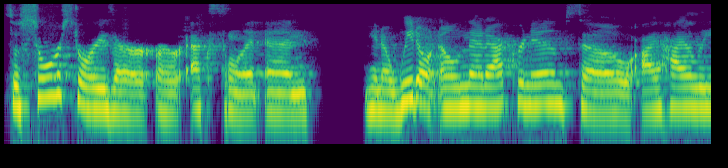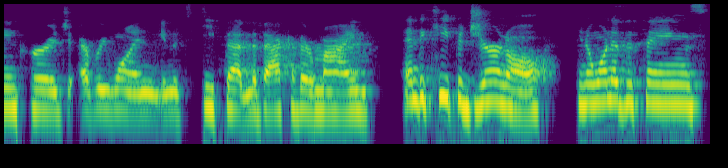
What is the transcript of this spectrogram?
So SOAR stories are, are excellent. And you know, we don't own that acronym. So I highly encourage everyone, you know, to keep that in the back of their mind and to keep a journal. You know, one of the things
